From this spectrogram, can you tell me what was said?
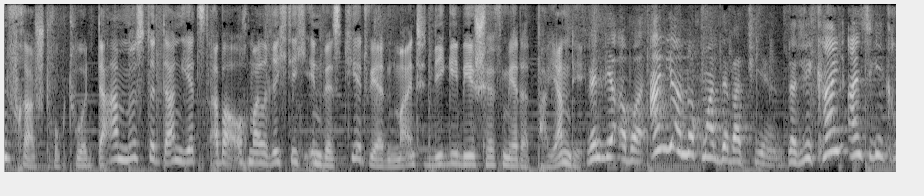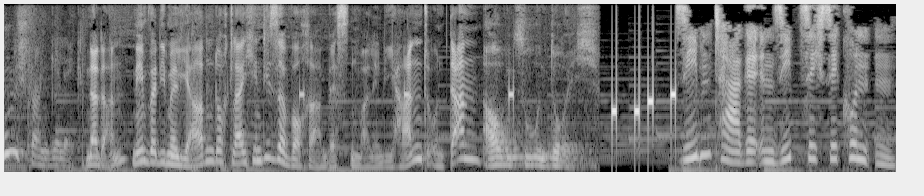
Infrastruktur. Da müsste dann jetzt aber auch mal richtig investiert werden, meint DGB-Chef Merdat Payandi. Wenn wir aber ein Jahr nochmal debattieren, da wird kein einziger Grundstein gelegt. Na dann, nehmen wir die Milliarden doch gleich in dieser Woche am besten mal in die Hand und dann Augen zu und durch. Sieben Tage in 70 Sekunden.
